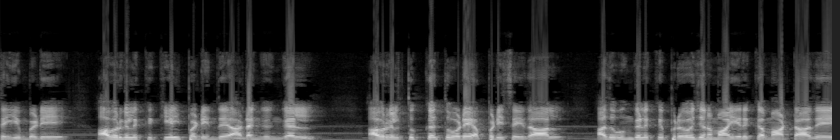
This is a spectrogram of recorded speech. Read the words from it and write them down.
செய்யும்படி அவர்களுக்கு கீழ்ப்படிந்து அடங்குங்கள். அவர்கள் துக்கத்தோட அப்படி செய்தால் அது உங்களுக்கு பிரயோஜனமாய் இருக்க மாட்டாதே.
